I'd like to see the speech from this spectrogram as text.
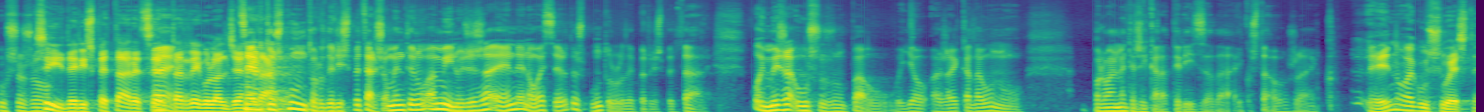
uso so, Sì, di rispettare certa Eh, regola al generale. Certo spunto lo devi rispettare, solamente a me non si sa N, no, è certo spunto lo devi rispettare. Poi invece uso un po', voglio, cada uno probabilmente si caratterizza da questa cosa, ecco. E non è questo,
